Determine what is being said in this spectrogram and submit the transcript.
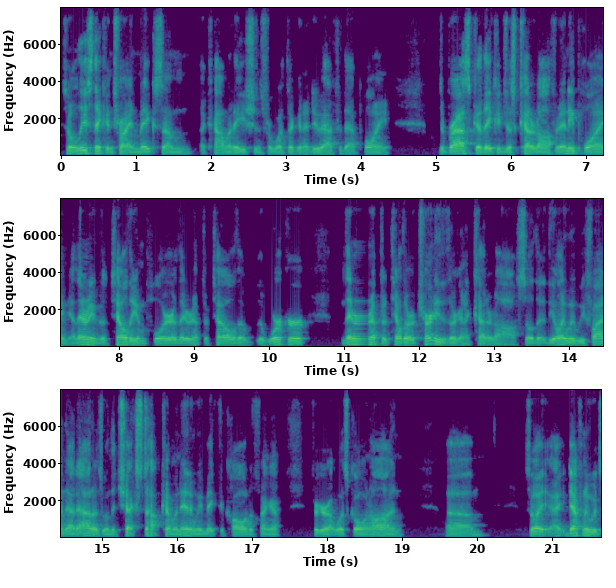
So at least they can try and make some accommodations for what they're going to do after that point. Nebraska, they could just cut it off at any point, and they don't even have to tell the employer. They don't have to tell the, the worker. They don't have to tell their attorney that they're going to cut it off. So the, the only way we find that out is when the checks stop coming in and we make the call to figure out, figure out what's going on. Um, so I, I, definitely would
